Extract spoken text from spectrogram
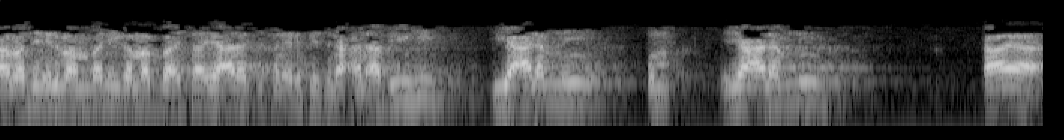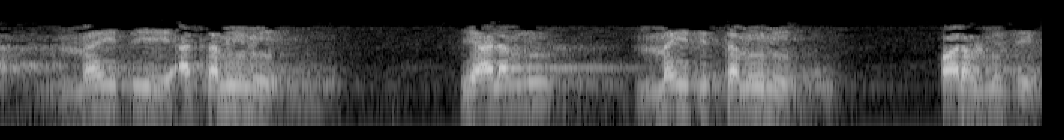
أحمد المنبلي كما بأسا يعلى تسن عن أبيه يعلمني يعلمني آية ميت التميمي يعلمني ميت التميمي قاله المزي.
